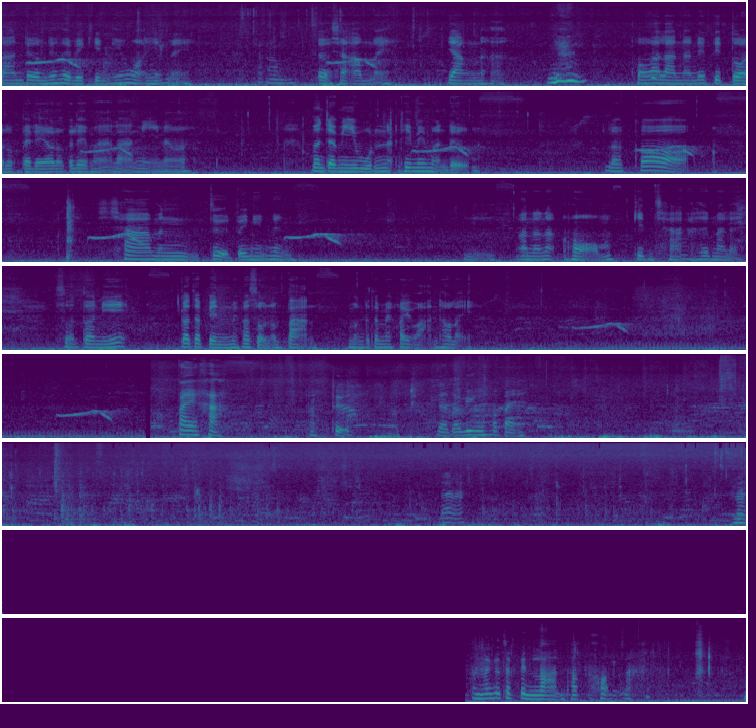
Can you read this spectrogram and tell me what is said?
ร้านเดิมที่เคยไปกินที่หัวหินไหมจะอเออชะอำไหมยังนะคะเพราะว่าร้านนั้นได้ปิดตัวลงไปแล้ว เราก็เลยมาร้านนี้เนาะมันจะมีวุ้นอะที่ไม่เหมือนเดิม แล้วก็ ชามันจืดไปนิดหนึ่งอืมอันนั้นอะหอมกลินชาขึ้นมาเลย ส่วนตัวนี้ก็จะเป็นไม่ผสมน้ำตาล มันก็จะไม่ค่อยหวานเท่าไหร่ ไปค่ะถือ เดี๋ยวจะวิ่งเข้าไป ได้ไหมได้อันนั้นก็จะเป็นลานพักผ่อนนะ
